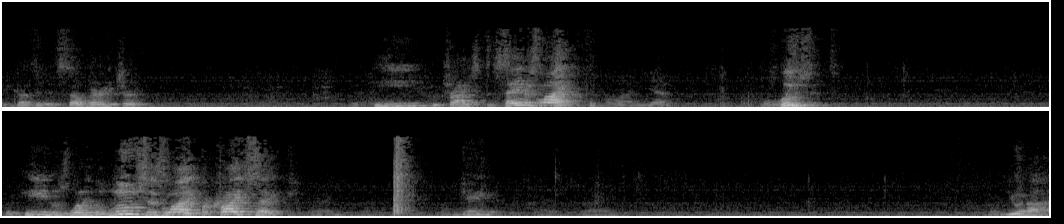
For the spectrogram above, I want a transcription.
Because it is so very true that he who tries to save his life will lose it. But he who's willing to lose his life for Christ's sake will gain it. When you and I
